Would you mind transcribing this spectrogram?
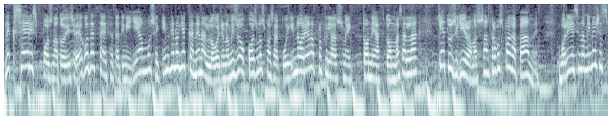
Δεν ξέρεις πώς να το δεις. Εγώ δεν θα έθετα την υγεία μου σε κίνδυνο για κανένα λόγο. Και νομίζω ο κόσμος που μας ακούει είναι ωραία να προφυλάσσουμε τον εαυτό μας, αλλά και τους γύρω μας, τους ανθρώπους που αγαπάμε. Μπορεί εσύ να μην έχεις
